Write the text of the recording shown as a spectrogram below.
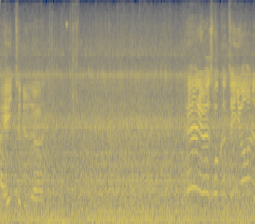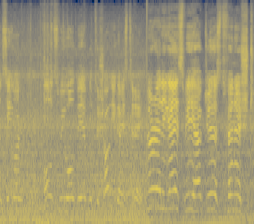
I hate to do that. We'll continue on and see what else we will be able to show you guys today. Alrighty guys, we have just finished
